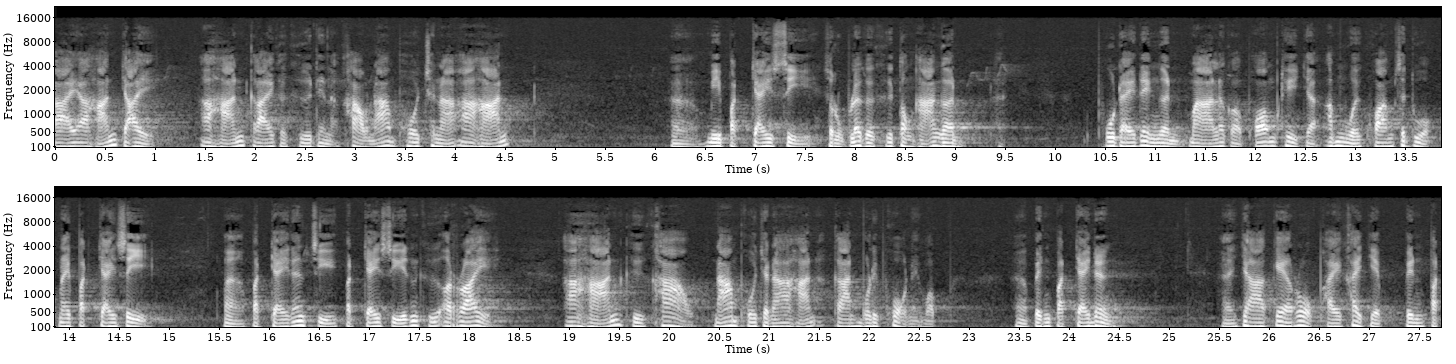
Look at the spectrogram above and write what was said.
กายอาหารใจ อาหารกายก็คือเนี่ยแหละข้าวน้ำโภชนาอาหารมีปัจจัยสี่สรุปแล้วก็คือต้องหาเงิน ผู้ใดได้เงินมาแล้วก็พร้อมที่จะอำนวยความสะดวกในปัจจัยสี่ปัจจัยนั้นสี่ปัจจัยสี่นั้นคืออะไร อาหารคือข้าว น้ำโภชนาอาหารการบริโภคเนี่ยว่า เป็นปัจจัยหนึ่ง ยาแก้โรคภัยไข้เจ็บเป็นปัจ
